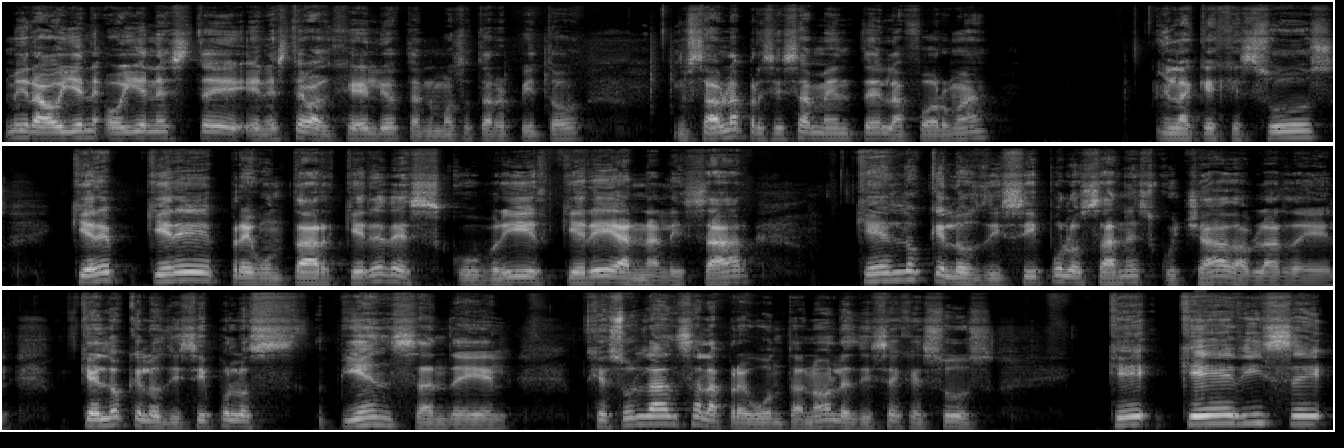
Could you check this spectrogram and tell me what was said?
mira, hoy en, hoy en, este, en este evangelio tan hermoso, te repito, nos habla precisamente la forma en la que Jesús quiere, quiere preguntar, quiere descubrir, quiere analizar qué es lo que los discípulos han escuchado hablar de él, qué es lo que los discípulos piensan de él. Jesús lanza la pregunta, ¿no? Les dice Jesús, ¿Qué, dice,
